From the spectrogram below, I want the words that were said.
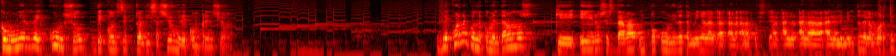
como un recurso de conceptualización y de comprensión. ¿Recuerdan cuando comentábamos que Eros estaba un poco unido también al elemento de la muerte?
